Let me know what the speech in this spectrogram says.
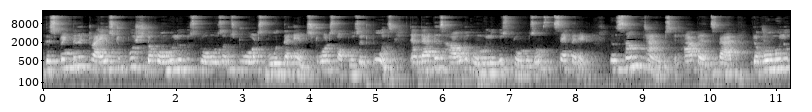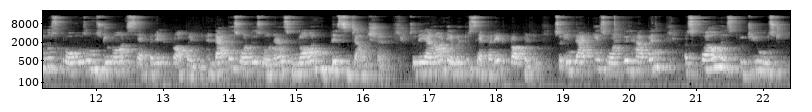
The spindle tries to push the homologous chromosomes towards both the ends, towards opposite poles. And that is how the homologous chromosomes separate. Now sometimes it happens that the homologous chromosomes do not separate properly and that is what is known as non-disjunction. So they are not able to separate properly. So in that case what will happen? A sperm is produced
